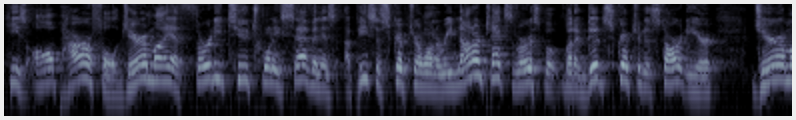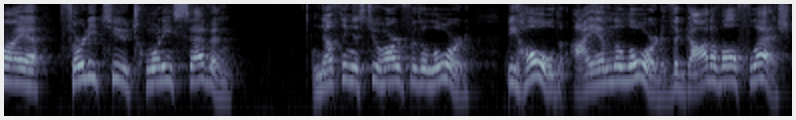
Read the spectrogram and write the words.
he's all powerful. Jeremiah 32 27 is a piece of scripture I want to read, not our text verse, but, but a good scripture to start here. Jeremiah 32 27. Nothing is too hard for the Lord. Behold, I am the Lord, the God of all flesh.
